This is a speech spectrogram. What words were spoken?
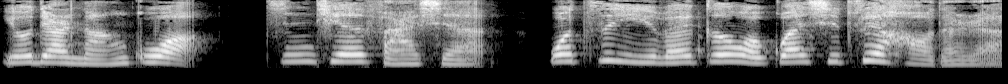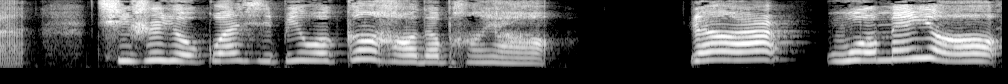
有点难过，今天发现我自以为跟我关系最好的人，其实有关系比我更好的朋友，然而我没有。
